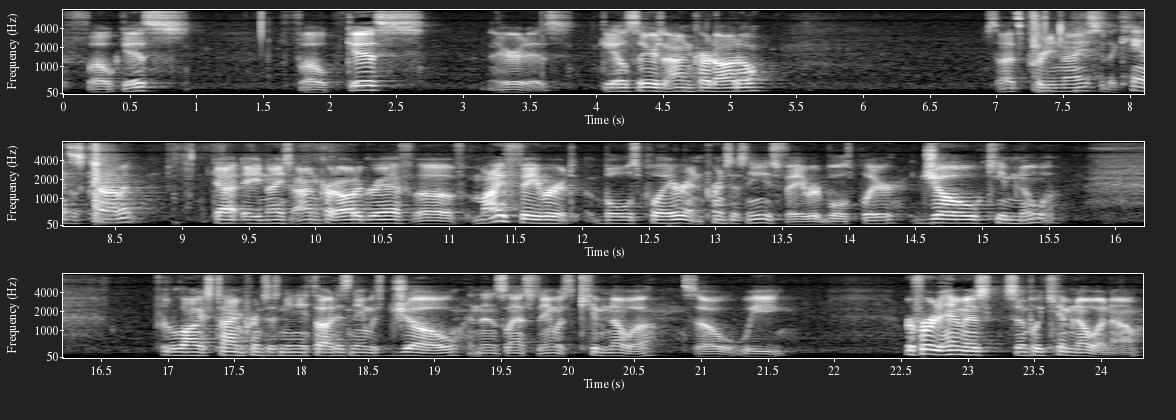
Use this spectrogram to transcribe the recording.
Focus. Focus. There it is. Gale Sayers on-card auto. So that's pretty nice. So the Kansas Comet got a nice on-card autograph of my favorite Bulls player and Princess Nini's favorite Bulls player, Joe Kim Noah. For the longest time, Princess Nini thought his name was Joe, and then his last name was Kim Noah. So we refer to him as simply Kim Noah now.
